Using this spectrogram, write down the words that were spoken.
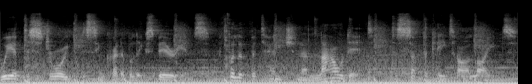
we have destroyed this incredible experience, full of potential and allowed it to suffocate our light.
